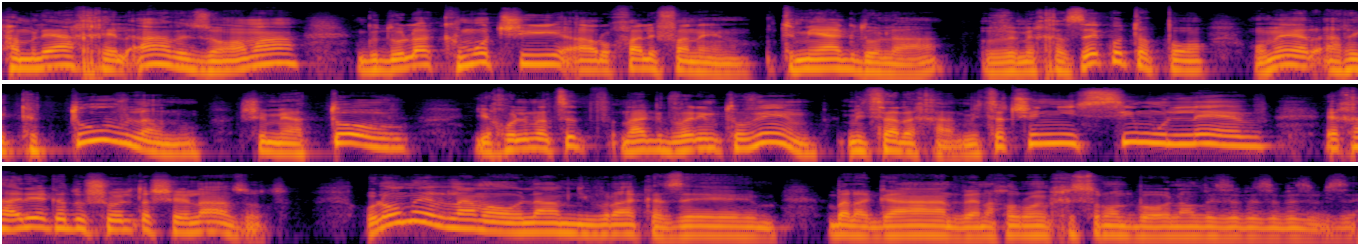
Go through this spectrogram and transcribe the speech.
המלאה חלאה וזוהמה, גדולה כמות שהיא ערוכה לפנינו? תמיהה גדולה, ומחזק אותה פה, אומר, הרי כתוב לנו שמהטוב יכולים לצאת רק דברים טובים מצד אחד. מצד שני, שימו לב איך הארי הקדוש שואל את השאלה הזאת. הוא לא אומר למה העולם נברא כזה בלאגן ואנחנו רואים חסרונות בעולם וזה וזה וזה וזה.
